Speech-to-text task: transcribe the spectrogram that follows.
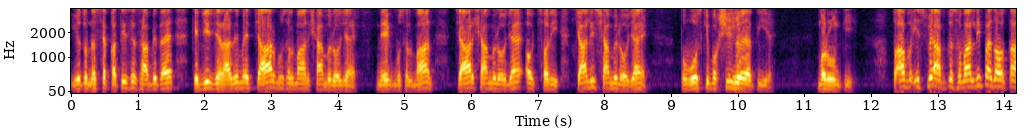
ये तो नस कती से साबित है कि जिस जनाजे में चार मुसलमान शामिल हो जाएँ नेक मुसलमान, चार शामिल हो जाएँ, और सॉरी चालीस शामिल हो जाएँ तो वो उसकी बख्शिश हो जाती है मरूम की। तो अब इसमें आपको सवाल नहीं पैदा होता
